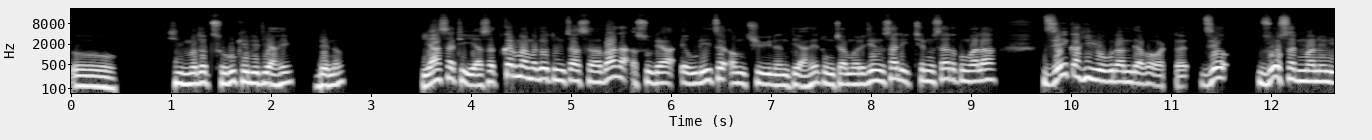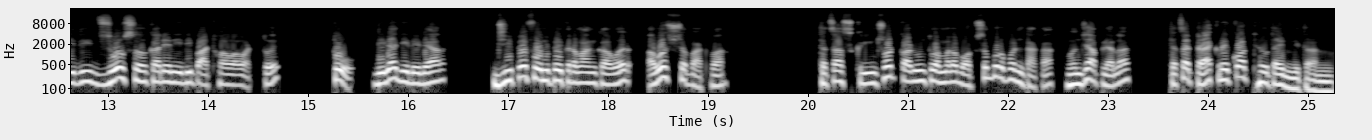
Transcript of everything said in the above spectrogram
ही मदत सुरू केलेली आहे देणं. यासाठी या सत्कर्मामध्ये तुमचा सहभाग असू द्या एवढीच आमची विनंती आहे. तुमच्या मर्जीनुसार इच्छेनुसार तुम्हाला जे काही योगदान द्यावं वाटतं जे जो सन्मान निधी जो सहकार्य निधी पाठवावा वाटतोय तो दिल्या गेलेल्या जीपे फोनपे क्रमांकावर अवश्य पाठवा. त्याचा स्क्रीनशॉट काढून तो आम्हाला व्हॉट्सअपवर पण टाका. म्हणजे आपल्याला त्याचा ट्रॅक रेकॉर्ड ठेवता येईल मित्रांनो.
